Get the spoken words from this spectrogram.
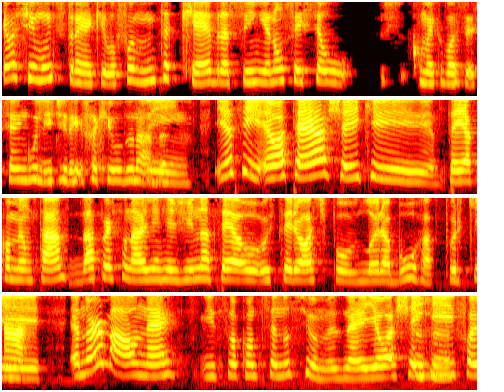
Eu achei muito estranho aquilo. Foi muita quebra, assim. Eu não sei se eu. Como é que eu posso dizer? Se eu engoli direito aquilo do nada. Sim. E assim, eu até achei que você ia comentar da personagem Regina ser o, o estereótipo loira burra, porque ah. é normal, né? Isso acontecer nos filmes, né? E eu achei uhum. que foi,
